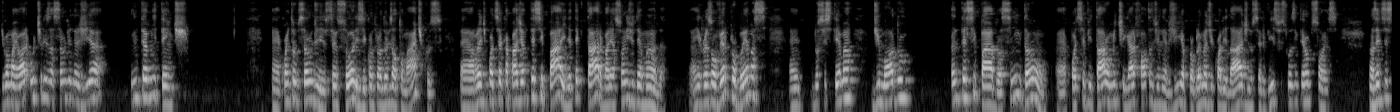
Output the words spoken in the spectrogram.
de uma maior utilização de energia intermitente. É, com a introdução de sensores e controladores automáticos, é, a rede pode ser capaz de antecipar e detectar variações de demanda né, e resolver problemas é, do sistema de modo antecipado. Assim, então, é, pode-se evitar ou mitigar faltas de energia, problemas de qualidade no serviço e suas interrupções. Nas redes,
